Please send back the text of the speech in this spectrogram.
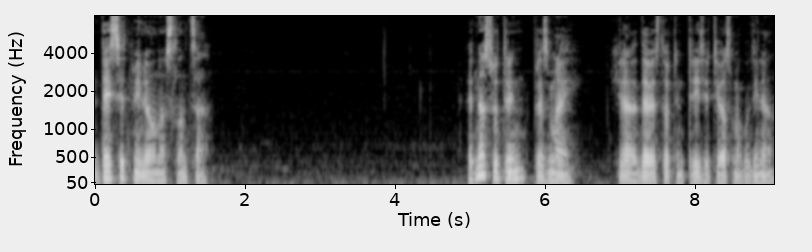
10 милиона слънца Една сутрин през май 1938 година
